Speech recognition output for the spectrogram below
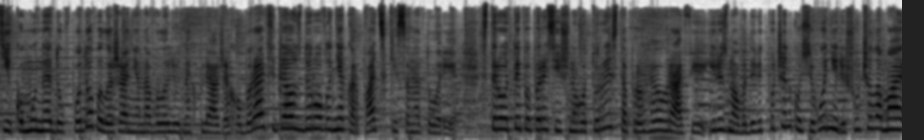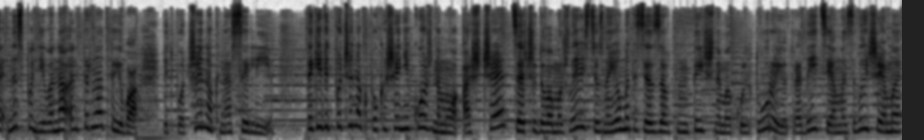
Ті, кому не до вподоби лежання на велолюдних пляжах, обирають для оздоровлення карпатські санаторії. Стереотипи пересічного туриста про географію і різновиди відпочинку сьогодні рішуче ламає несподівана альтернатива відпочинок на селі. Такий відпочинок по кишені кожному. А ще це чудова можливість ознайомитися з автентичними культурою, традиціями, звичаями,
